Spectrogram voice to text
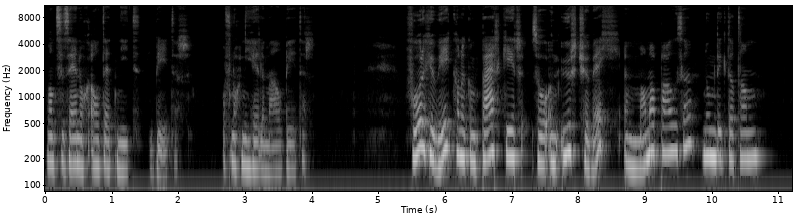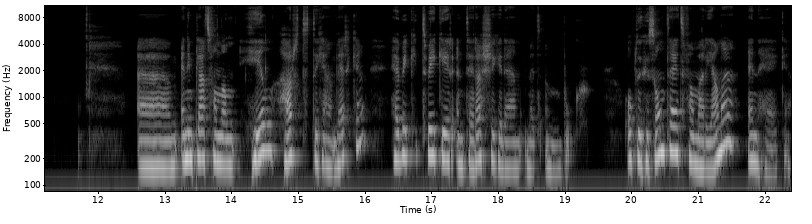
want ze zijn nog altijd niet beter. Of nog niet helemaal beter. Vorige week kon ik een paar keer zo een uurtje weg, een mamapauze noemde ik dat dan. Um, en in plaats van dan heel hard te gaan werken, heb ik twee keer een terrasje gedaan met een boek. Op de gezondheid van Marianne en Heike.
